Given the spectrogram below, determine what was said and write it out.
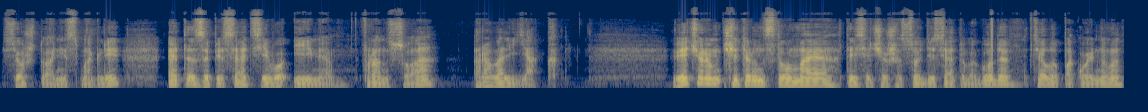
Все, что они смогли, это записать его имя — Франсуа Равальяк. Вечером 14 мая 1610 года тело покойного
